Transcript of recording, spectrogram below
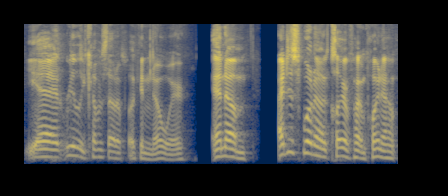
yeah, it really comes out of fucking nowhere. And um, I just want to clarify and point out,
